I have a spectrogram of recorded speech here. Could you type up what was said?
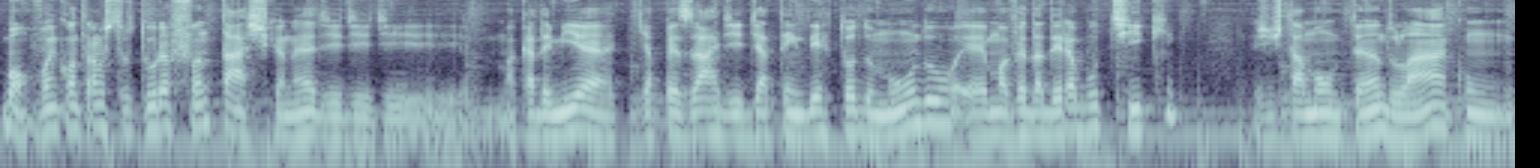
Bom, vão encontrar uma estrutura fantástica, né? De, de, de uma academia que, apesar de, de atender todo mundo, é uma verdadeira boutique. A gente está montando lá com,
